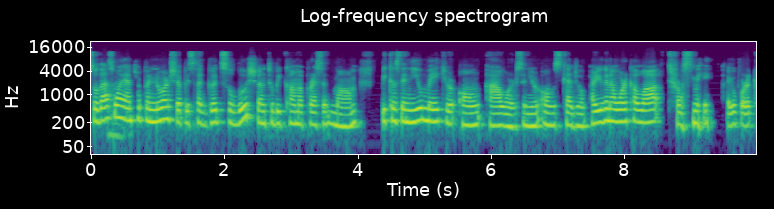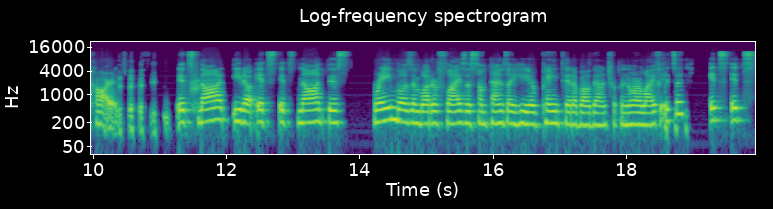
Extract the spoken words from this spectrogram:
so that's why entrepreneurship is a good solution to become a present mom because then you make your own hours and your own schedule. Are you going to work a lot? Trust me, I work hard. it's not, you know, it's it's not this rainbows and butterflies that sometimes I hear painted about the entrepreneur life. It's a it's it's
